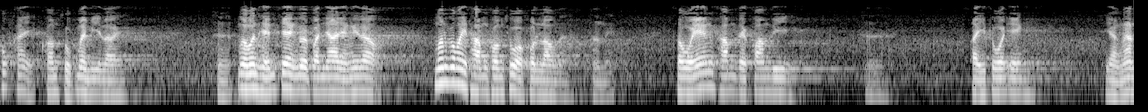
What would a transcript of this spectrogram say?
ทุกข์ให้ความสุขไม่มีเลยเมื่อมันเห็นแจ้งด้วยปัญญาอย่างนี้แล้ว มันก็ไม่ทำความชั่วคนเรานะนั่นเองแสวงทำแต่ความดีใส่ตัวเอง อย่างนั้น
